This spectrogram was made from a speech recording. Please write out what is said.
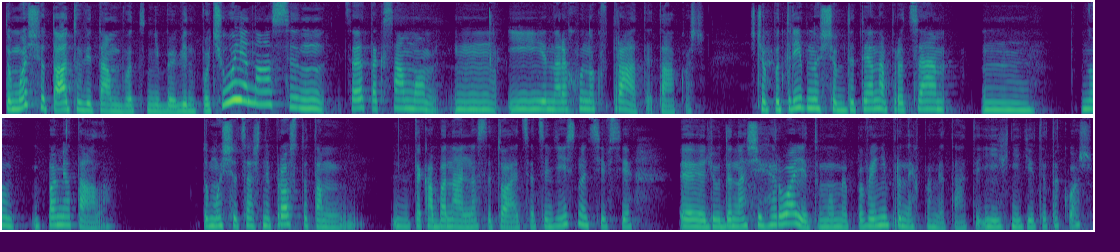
тому що татові там, от ніби він почує нас. Це так само і на рахунок втрати також. Що потрібно, щоб дитина про це ну, пам'ятала. Тому що це ж не просто там така банальна ситуація. Це дійсно ці всі е, люди, наші герої, тому ми повинні про них пам'ятати, і їхні діти також.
